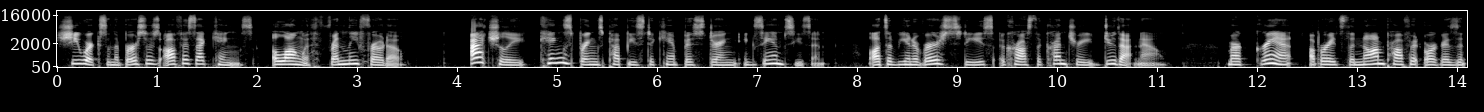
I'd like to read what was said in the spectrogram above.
She works in the bursar's office at King's, along with Friendly Frodo. Actually, King's brings puppies to campus during exam season. Lots of universities across the country do that now. Mark Grant operates the nonprofit orga-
